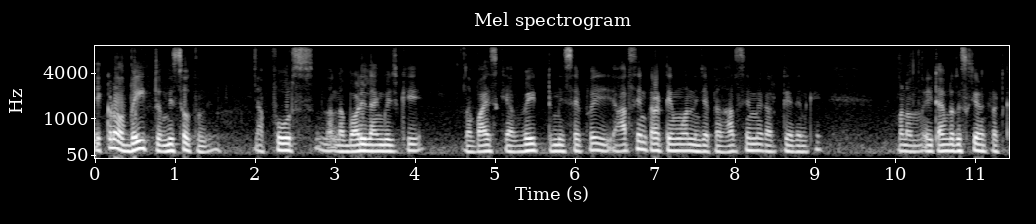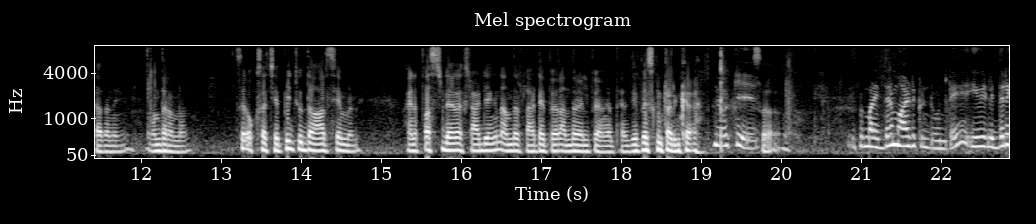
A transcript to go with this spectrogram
ఎక్కడో వెయిట్ మిస్ అవుతుంది. ఆ ఫోర్స్ నా బాడీ లాంగ్వేజ్కి నా వాయిస్కి ఆ వెయిట్ మిస్ అయిపోయి ఆర్సీఎం కరెక్ట్ ఏమో అని నేను చెప్పాను. ఆర్సీఎంఏ కరెక్ట్ దీనికి? మనం ఈ టైంలో రిస్క్ చేయడం కరెక్ట్ కాదని అందరు అన్నారు. సరే ఒకసారి చెప్పించి చూద్దాం ఆర్సీఎం అని ఆయన ఫస్ట్ డైలాగ్ స్టార్ట్ చేయగానే అందరు ఫ్లాట్ అయిపోయారు అందరూ వెళ్ళిపోయాం అంతే అని చెప్పేసుకుంటారు ఇంకా ఓకే సో ఇప్పుడు మన ఇద్దరం మాట్లాడుకుంటూ ఉంటే ఈ వీళ్ళిద్దరు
